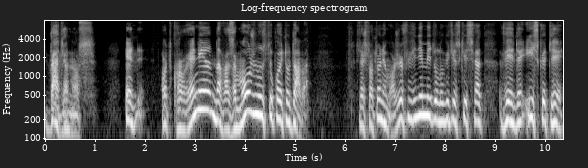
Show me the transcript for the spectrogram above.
даденост е откровение на възможност, който дава. Защото не може в един митологически свят вие да искате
